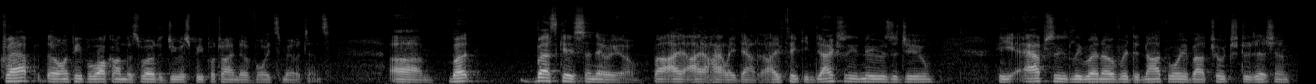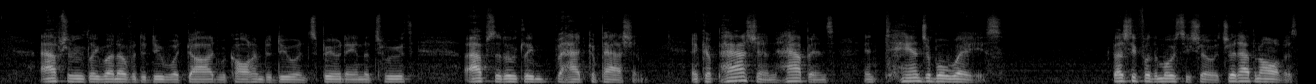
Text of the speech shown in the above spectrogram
crap. The only people walk on this road are Jewish people trying to avoid Samaritans. Um, but best case scenario, but I, I highly doubt it. I think he actually knew he was a Jew. He absolutely went over, did not worry about church tradition, absolutely went over to do what God would call him to do in spirit and in truth, absolutely had compassion. And compassion happens in tangible ways, especially for the mercy show. It should happen to all of us.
